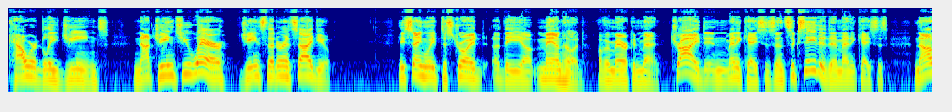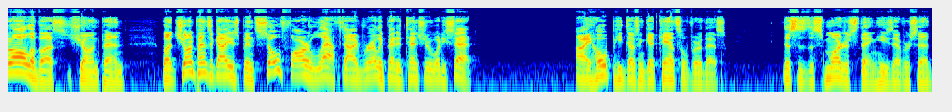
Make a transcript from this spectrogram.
cowardly genes, not jeans you wear, genes that are inside you. He's saying we've destroyed uh, the uh, manhood of American men. Tried in many cases and succeeded in many cases. Not all of us, Sean Penn. But Sean Penn's a guy who's been so far left, I've rarely paid attention to what he said. I hope he doesn't get canceled for this. This is the smartest thing he's ever said.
